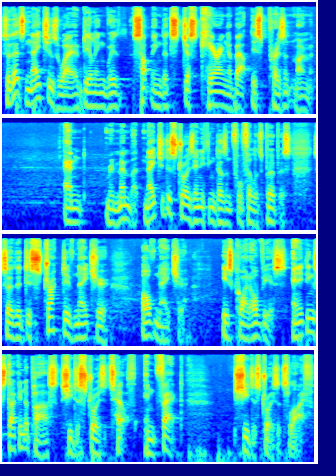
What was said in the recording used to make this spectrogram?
So that's nature's way of dealing with something that's just caring about this present moment. And remember, nature destroys anything doesn't fulfill its purpose. So the destructive nature of nature is quite obvious. Anything stuck in the past, she destroys its health. In fact, she destroys its life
